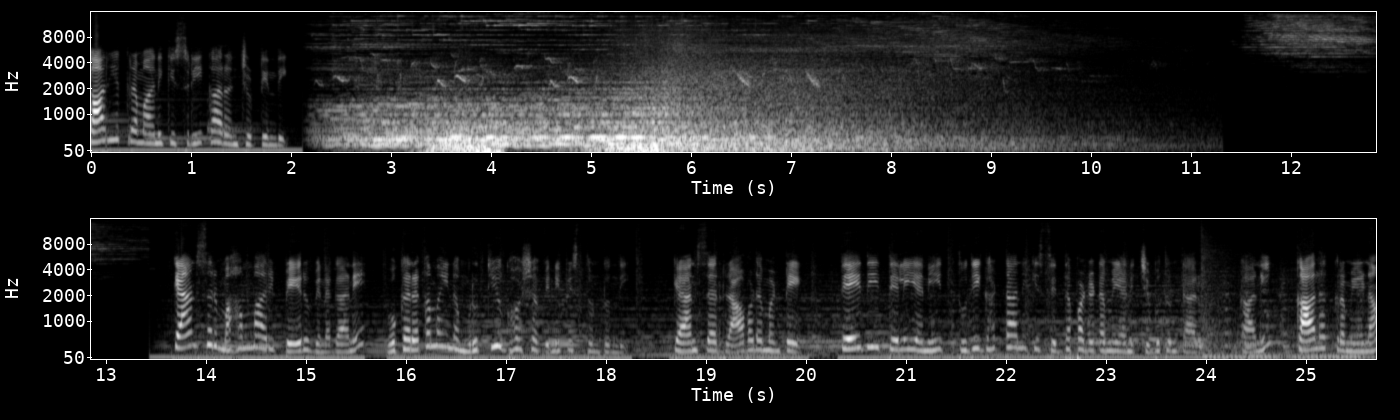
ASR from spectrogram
కార్యక్రమానికి శ్రీకారం చుట్టింది. క్యాన్సర్ మహమ్మారి పేరు వినగానే ఒక రకమైన మృత్యుఘోష వినిపిస్తుంటుంది. క్యాన్సర్ రావడమంటే తేదీ తెలియని తుదిఘట్టానికి సిద్ధపడటమే అని చెబుతుంటారు. కానీ కాలక్రమేణా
